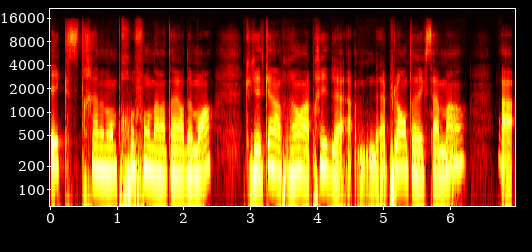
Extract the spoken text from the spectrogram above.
extrêmement profonde à l'intérieur de moi, que quelqu'un a pris de de la plante avec sa main, a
